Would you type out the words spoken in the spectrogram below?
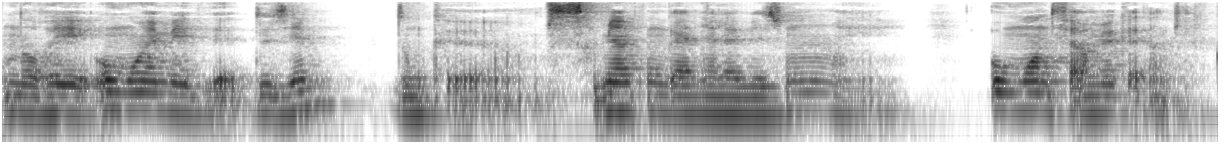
on aurait au moins aimé être deuxième. Donc euh, ce serait bien qu'on gagne à la maison et au moins de faire mieux qu'à Dunkerque.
